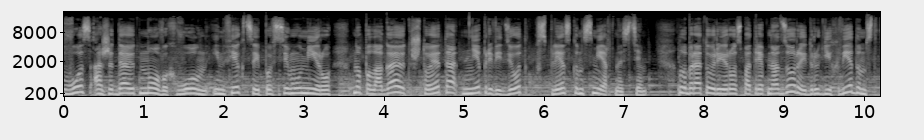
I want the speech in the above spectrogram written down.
ВОЗ ожидают новых волн инфекции по всему миру, но полагают, что это не приведет к всплескам смертности. Лаборатории Роспотребнадзора и других ведомств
